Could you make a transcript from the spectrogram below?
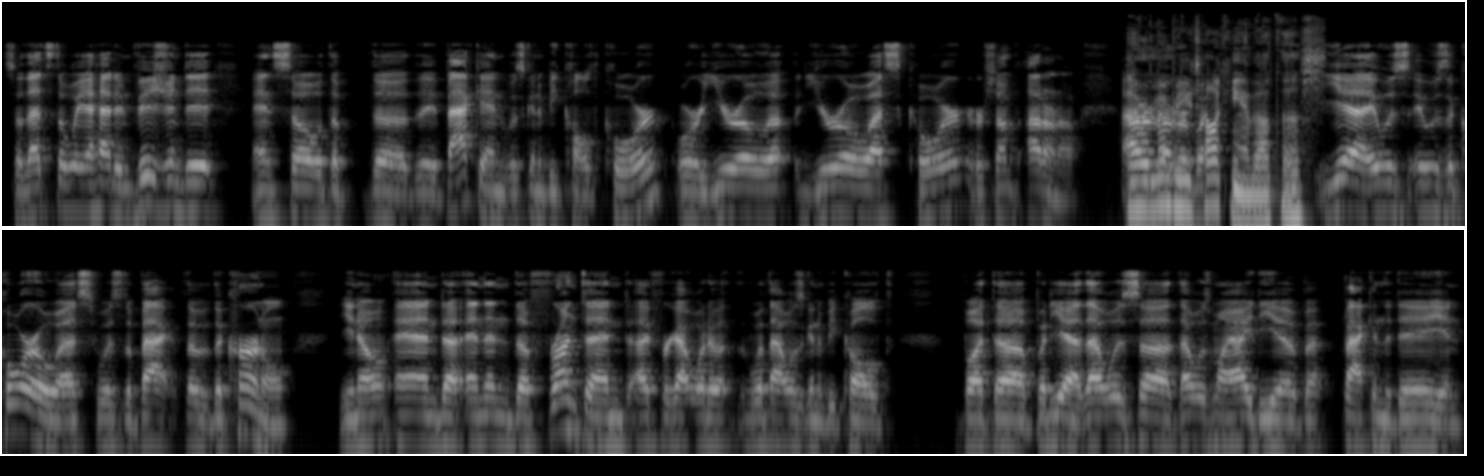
So that's the way I had envisioned it. And so the, the, the back end was going to be called Core or Euro, EuroOS Core or something. I don't know. I, I remember, remember, you talking about this. Yeah, it was, it was the Core OS was the back, the, the kernel, you know, and, uh, and then the front end, I forgot what, what that was going to be called. But, uh, but yeah, that was, uh, that was my idea back in the day. And,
